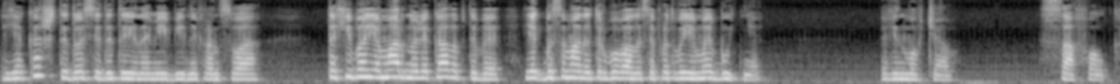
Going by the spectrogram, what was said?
Яка ж ти досі дитина, мій бідний Франсуа? Та хіба я марно лякала б тебе, якби сама не турбувалася про твоє майбутнє? Він мовчав. Сафолк,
